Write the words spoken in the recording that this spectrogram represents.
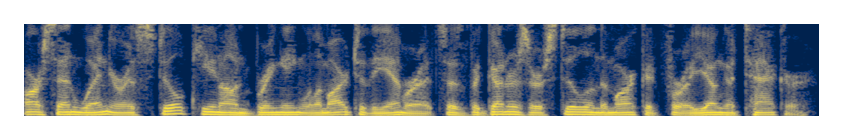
Arsene Wenger is still keen on bringing Lemar to the Emirates as the Gunners are still in the market for a young attacker.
